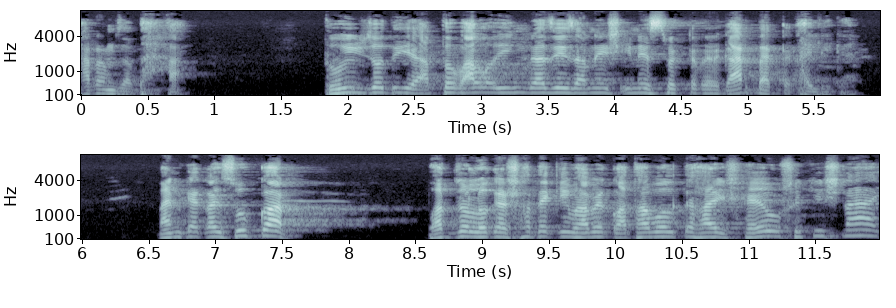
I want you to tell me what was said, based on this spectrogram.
হারাম জাদা তুই যদি এত ভালো ইংরাজি জানিস, ইন্সপেক্টরের গার ডাক্তার খাইলি কেন? মানকে কয়, চুপ কর। ভদ্রলোকের সাথে কীভাবে কথা বলতে হয়, সেও শিখিস নাই।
